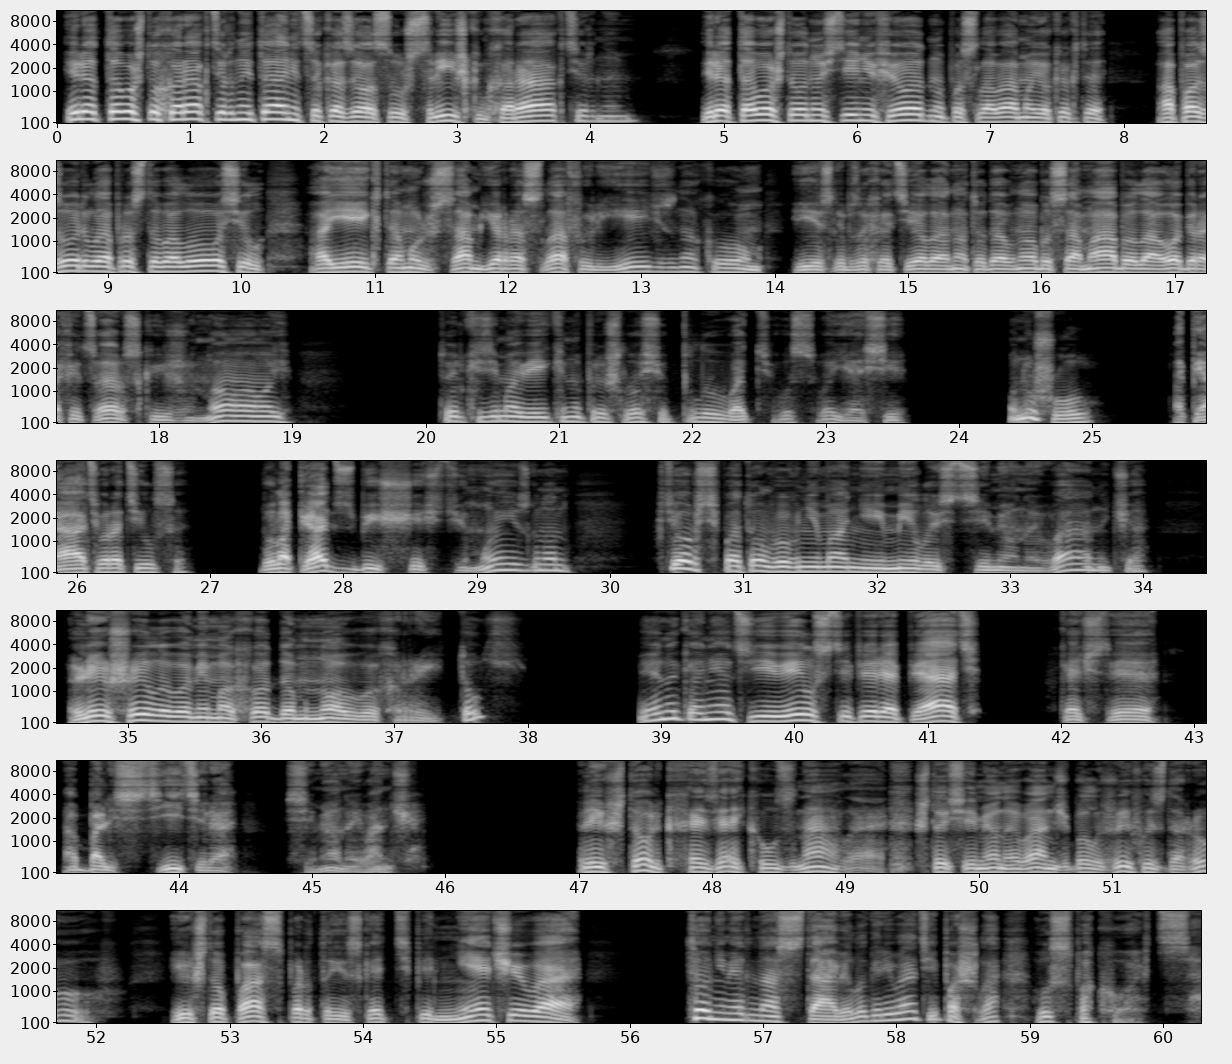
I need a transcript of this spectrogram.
Или от того, что характерный танец оказался уж слишком характерным, или от того, что он Устинью Федоровну, по словам ее, как-то опозорил и опростоволосил, а ей к тому же сам Ярослав Ильич знаком, и если б захотела она, то давно бы сама была обер-офицерской женой. Только Зимовейкину пришлось уплывать в освояси. Он ушел, опять воротился, был опять с бесчестьем изгнан, втерся потом во внимание милость Семена Ивановича, лишил его мимоходом новых рейтус и, наконец, явился теперь опять в качестве обольстителя Семена Ивановича. Лишь только хозяйка узнала, что Семен Иванович был жив и здоров, и что паспорта искать теперь нечего, то немедленно оставила горевать и пошла успокоиться.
